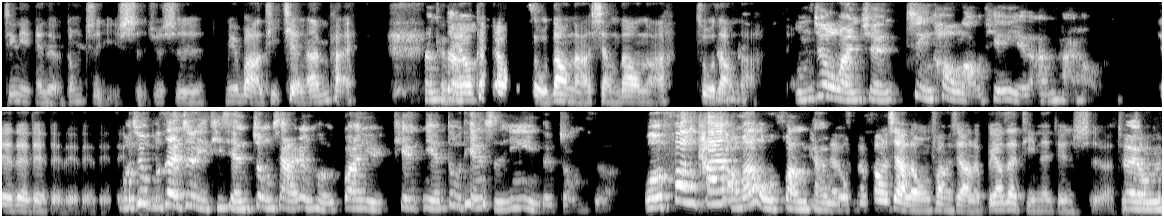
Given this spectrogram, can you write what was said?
今年的冬至仪式就是没有办法提前安排，可能要看看我走到哪，想到哪。做到的，我们就完全静候老天爷的安排好了。对对对对对对对对，我就不在这里提前种下任何关于天年度天使阴影的种子了。我放开好吗？我放开，我们放下了，我们放下了，不要再提那件事了。对，我们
